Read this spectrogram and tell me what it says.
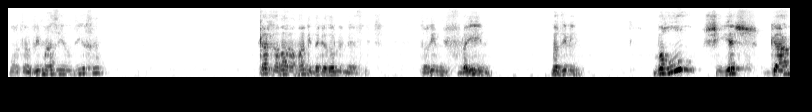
כלומר, אתה מבין מה זה יהודי אחד? כך אמר המגיד הגדול ממזריץ', דברים נפלאים, מדהימים. ברור שיש גם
